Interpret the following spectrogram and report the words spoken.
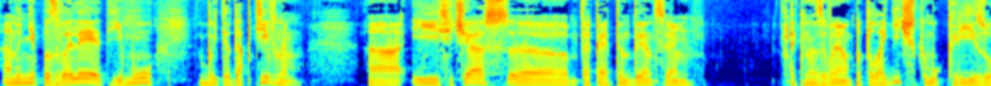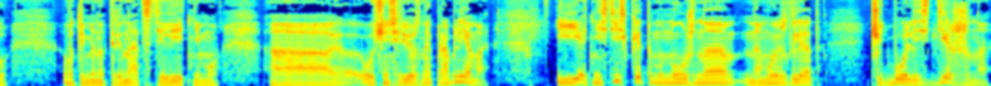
оно не позволяет ему быть адаптивным. А, и сейчас э, такая тенденция так называемому патологическому кризу, вот именно 13-летнему, а, очень серьезная проблема. И отнестись к этому нужно, на мой взгляд, чуть более сдержанно.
